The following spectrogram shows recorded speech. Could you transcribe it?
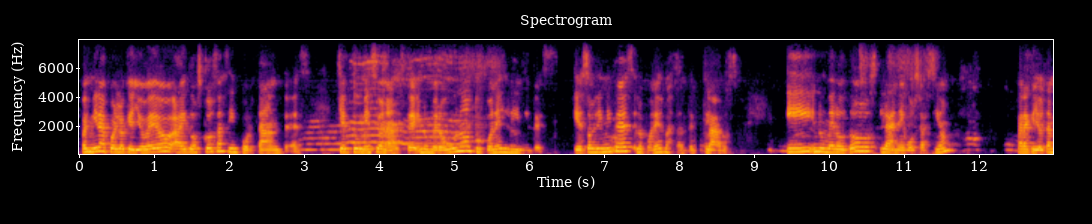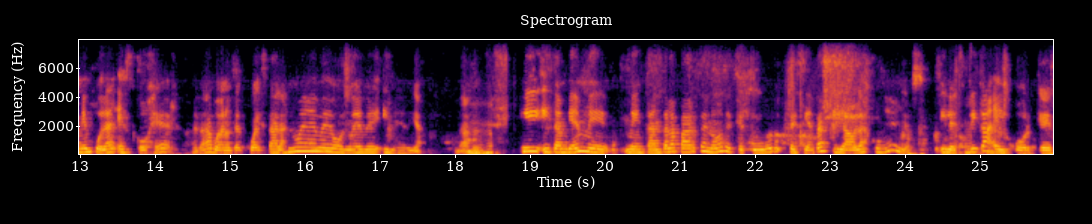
Pues mira, por lo que yo veo, hay dos cosas importantes que tú mencionaste. Número uno, tú pones límites y esos límites los pones bastante claros. Y número dos, la negociación para que yo también puedan escoger, ¿verdad? Bueno, te cuesta a las nueve o nueve y media y, también me, encanta la parte, ¿no? De que tú te sientas y hablas con ellos y le explica el por qué.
